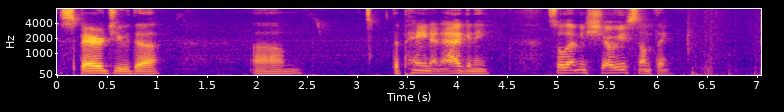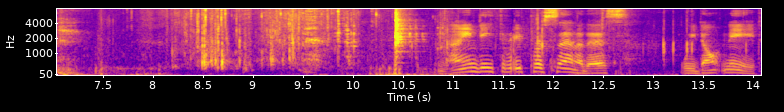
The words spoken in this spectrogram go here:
spared you the um, the pain and agony. So let me show you something. 93% of this we don't need.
